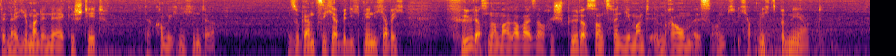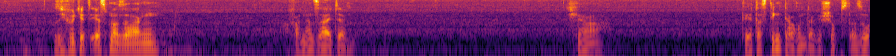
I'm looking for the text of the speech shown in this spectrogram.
Wenn da jemand in der Ecke steht, da komme ich nicht hinter. Also ganz sicher bin ich mir nicht, aber ich fühle das normalerweise auch. Ich spüre das sonst, wenn jemand im Raum ist und ich habe nichts bemerkt. Also ich würde jetzt erstmal sagen, auf der anderen Seite, tja, wer hat das Ding da runtergeschubst? Also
